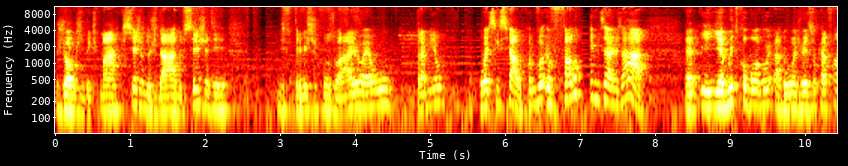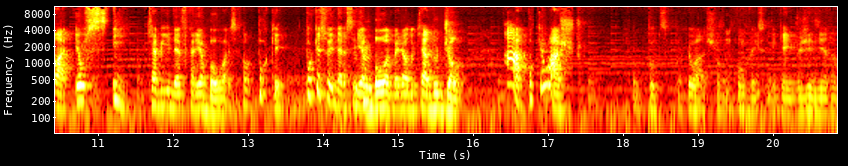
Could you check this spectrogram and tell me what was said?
jogos de benchmark, seja dos dados, seja de, de entrevistas com o usuário, é o, para mim é o, o, essencial. Quando eu falo com game designers, ah, é, e, e, é muito comum algumas vezes eu quero falar, eu sei que a minha ideia ficaria boa. Aí você fala, por quê? Por que sua ideia seria uhum. boa, melhor do que a do John? Ah, porque eu acho. Putz, porque eu acho. Não convence ninguém hoje em dia, não.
